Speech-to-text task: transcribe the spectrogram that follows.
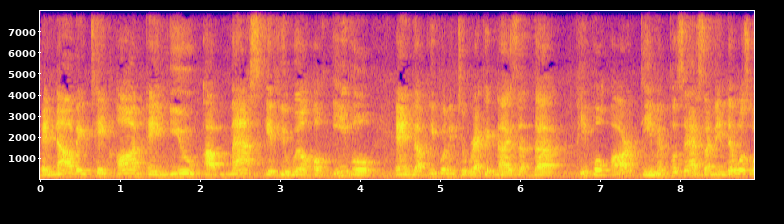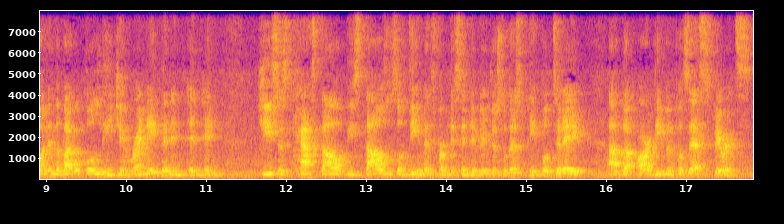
and now they take on a new uh, mask, if you will, of evil. And uh, people need to recognize that the people are demon possessed. I mean, there was one in the Bible called Legion, right, Nathan? And, and, and Jesus cast out these thousands of demons from this individual. So there's people today uh, that are demon possessed spirits.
